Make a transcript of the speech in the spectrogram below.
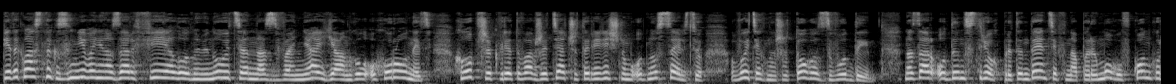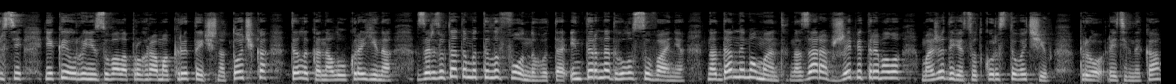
П'ятикласник з гнівані Назар Фіяло номінується на звання Янгол-охоронець. Хлопчик врятував життя чотирирічному односельцю, витягнувши того з води. Назар один з трьох претендентів на перемогу в конкурсі, який організувала програма Критична точка телеканалу Україна. За результатами телефонного та інтернет-голосування на даний момент Назара вже підтримало майже 900 користувачів. Про рятівника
